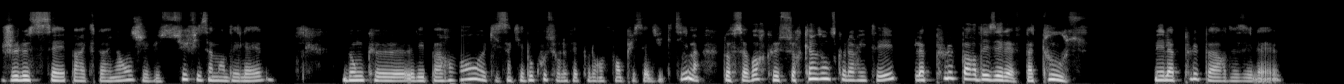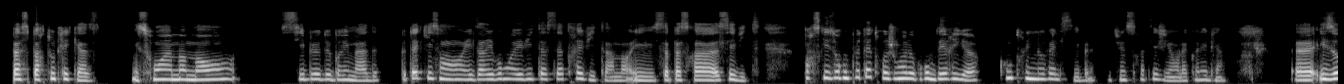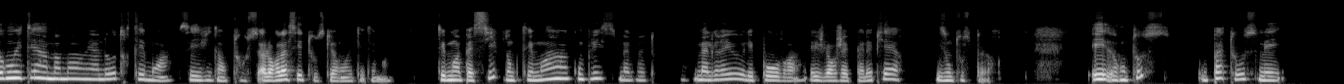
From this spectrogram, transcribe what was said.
Je le sais par expérience, j'ai vu suffisamment d'élèves. Donc, euh, les parents euh, qui s'inquiètent beaucoup sur le fait que leur enfant puisse être victime doivent savoir que sur 15 ans de scolarité, la plupart des élèves, pas tous, mais la plupart des élèves, passent par toutes les cases. Ils seront à un moment cible de brimade. Peut-être qu'ils ils arriveront à éviter ça très vite, hein, ça passera assez vite. Parce qu'ils auront peut-être rejoint le groupe des rieurs contre une nouvelle cible. C'est une stratégie, on la connaît bien. Euh, ils auront été à un moment ou un autre témoins, c'est évident, tous. Alors là, c'est tous qui auront été témoins. Témoins passifs, donc témoins complices, malgré tout. Malgré eux, les pauvres, et je leur jette pas la pierre, ils ont tous peur. Et ils auront tous, ou pas tous, mais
